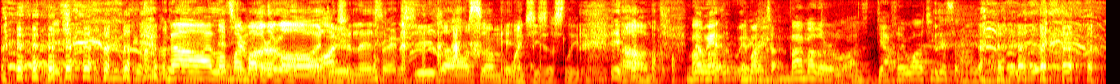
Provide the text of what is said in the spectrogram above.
No, I love Is my mother-in-law. mother-in-law watching this right now? She's awesome when she's asleep. Um, My, no, we had, we had my, my mother-in-law is definitely watching this, and I.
